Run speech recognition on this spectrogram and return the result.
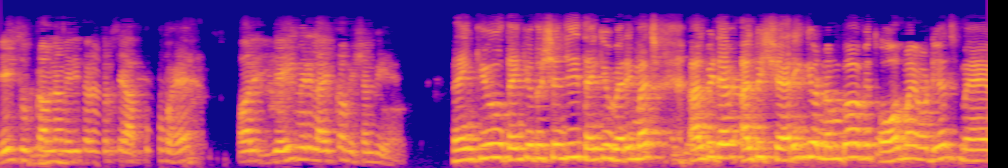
यही शुभकामना मेरी तरफ़ से आपको है। और यही मेरे लाइफ का मिशन भी है। Thank you thank you Dushyant ji thank you very much I be I be sharing your number with all my audience मैं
